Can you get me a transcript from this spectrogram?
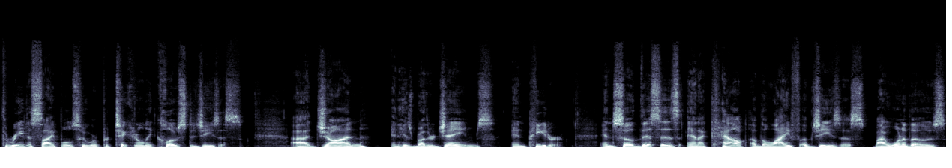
three disciples who were particularly close to Jesus uh, John and his brother James and Peter. And so this is an account of the life of Jesus by one of those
